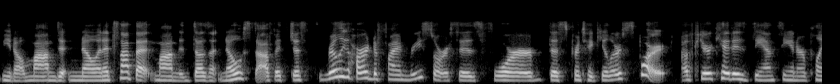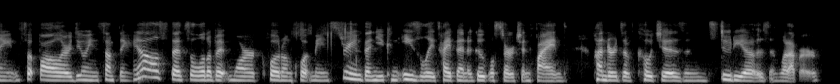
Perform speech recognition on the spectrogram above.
you know, mom didn't know. And it's not that mom doesn't know stuff, it's just really hard to find resources for this particular sport. If your kid is dancing or playing football or doing something else that's a little bit more quote unquote mainstream, then you can easily type in a Google search and find hundreds of coaches and studios and whatever.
